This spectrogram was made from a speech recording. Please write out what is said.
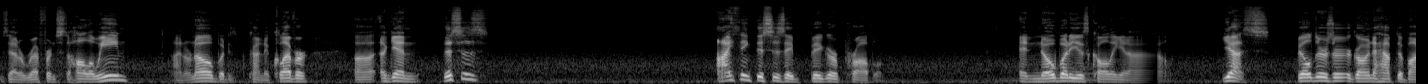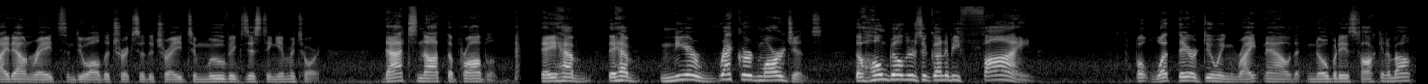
Is that a reference to Halloween? I don't know, but it's kind of clever. Uh, again, this is, I think this is a bigger problem. And nobody is calling it out. Yes, builders are going to have to buy down rates and do all the tricks of the trade to move existing inventory. That's not the problem. They have, they have near record margins. The home builders are going to be fine. But what they're doing right now that nobody is talking about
